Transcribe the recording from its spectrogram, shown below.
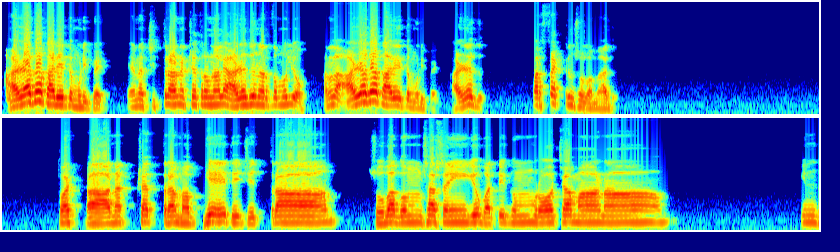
அழகா காரியத்தை முடிப்பேன். ஏன்னா சித்ரா நட்சத்திரம்னாலே அழகுன்னு அர்த்தம் இல்லையோ? அதனால அழகா காரியத்தை முடிப்பேன். அழகு. பர்ஃபெக்ட்னு சொல்லுவாங்க அது. त्वष्टा नक्षत्रमभ्येति चित्राम् சுபகும் சசையுவதிகும் ரோச்சமானாம் இந்த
